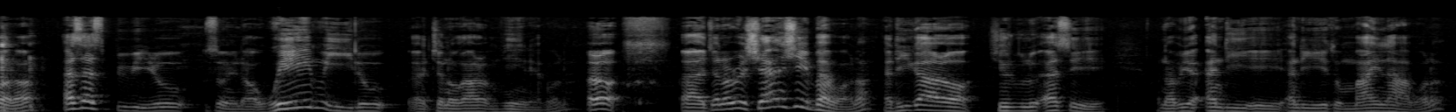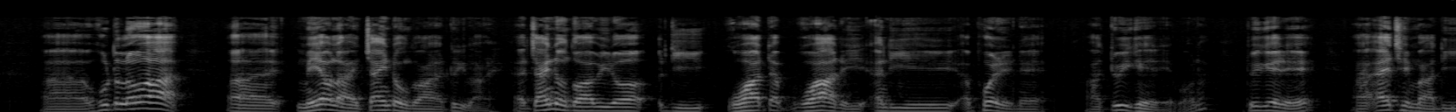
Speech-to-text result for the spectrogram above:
ဘောနော် SSPP တို့ဆိုရင်တော့ဝေးမီလို့ကျွန်တော်ကတော့မြင်တယ်ပေါ့နော်အဲ့တော့အဲကျွန်တော်တို့ရှမ်းရှိဘက်ပေါ့နော်အဓိကတော့ UWSA နောက်ပြီးတော့ NDA NDA ဆိုမိုင်းလာပေါ့နော်အာဟိုတလောကအာမင်းရောက်လာရင်ကျိုင်းတုံသွားတာတွေ့ပါတယ်အဲကျိုင်းတုံသွားပြီးတော့ဒီဝါတက်ဝါတွေ NDA အဖွဲ့တွေနဲ့တွေ့ခဲ့တယ်ပေါ့နော်တွေ့ခဲ့တယ် အဲအဲ့အချိန်မှာဒီ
